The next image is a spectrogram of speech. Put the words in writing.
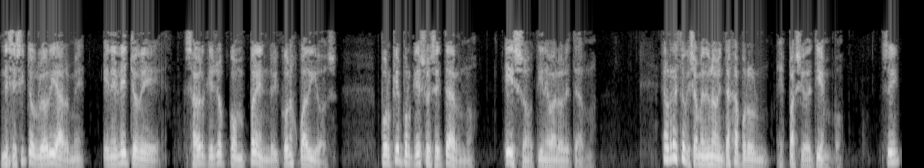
necesito gloriarme en el hecho de saber que yo comprendo y conozco a Dios. ¿Por qué? Porque eso es eterno. Eso tiene valor eterno. El resto que llame de una ventaja por un espacio de tiempo. ¿Sí?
